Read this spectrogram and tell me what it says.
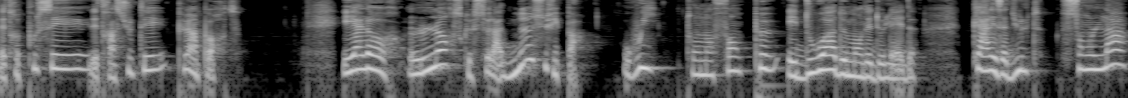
d'être poussé, d'être insulté, peu importe. Et alors, lorsque cela ne suffit pas, oui, ton enfant peut et doit demander de l'aide, car les adultes sont là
